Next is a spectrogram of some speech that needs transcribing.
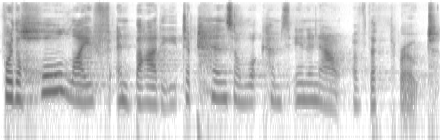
For the whole life and body depends on what comes in and out of the throat.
